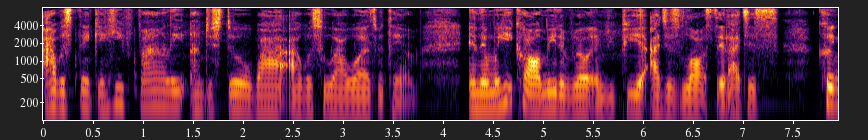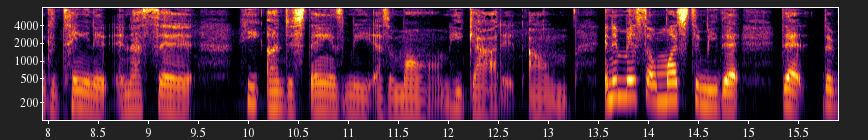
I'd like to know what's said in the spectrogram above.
I was thinking he finally understood why I was who I was with him. And then when he called me the real MVP, I just lost it. I just couldn't contain it, and I said he understands me as a mom. He got it. Um, and it meant so much to me that that the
